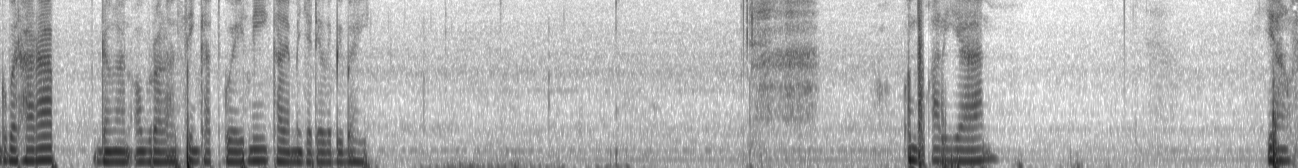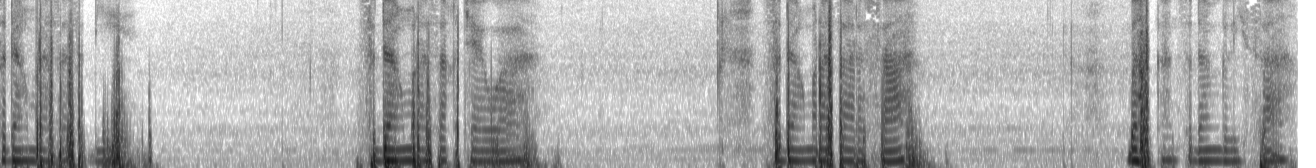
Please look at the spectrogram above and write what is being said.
gue berharap dengan obrolan singkat gue ini kalian menjadi lebih baik. Untuk kalian yang sedang merasa sedih, sedang merasa kecewa, sedang merasa resah, bahkan sedang gelisah,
